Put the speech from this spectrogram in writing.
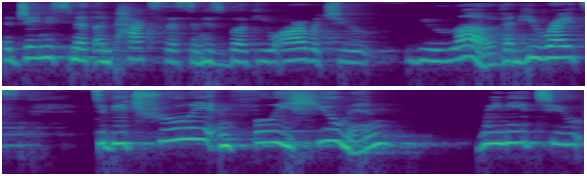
But Jamie Smith unpacks this in his book, You Are What You, you Love, and he writes, To be truly and fully human We need to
